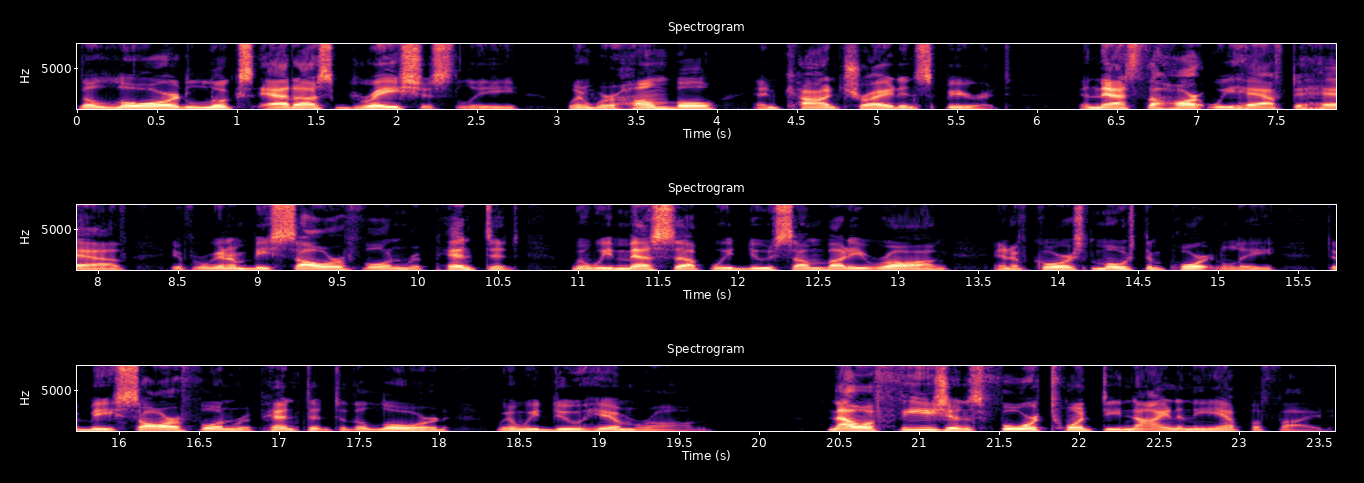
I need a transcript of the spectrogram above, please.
the Lord looks at us graciously when we're humble and contrite in spirit. And that's the heart we have to have if we're going to be sorrowful and repentant when we mess up, we do somebody wrong, and of course, most importantly, to be sorrowful and repentant to the Lord when we do him wrong. Now Ephesians 4:29 in the amplified.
